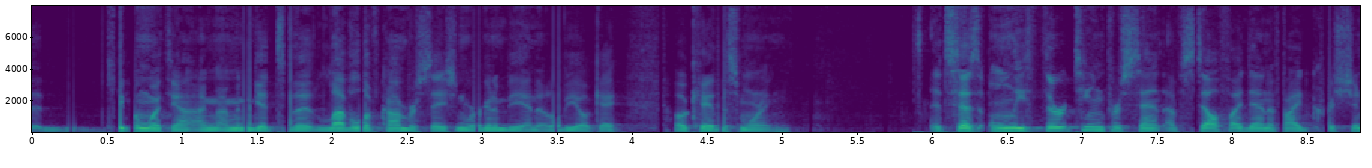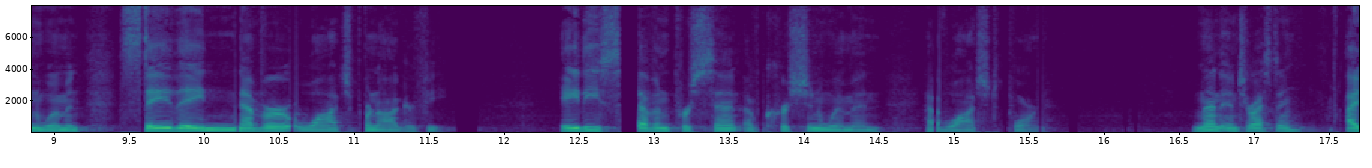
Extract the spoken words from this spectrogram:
uh, keep them with you. I'm, I'm going to get to the level of conversation we're going to be in. It'll be okay, okay this morning. It says only 13% of self identified Christian women say they never watch pornography. 87% of Christian women have watched porn. Isn't that interesting? I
